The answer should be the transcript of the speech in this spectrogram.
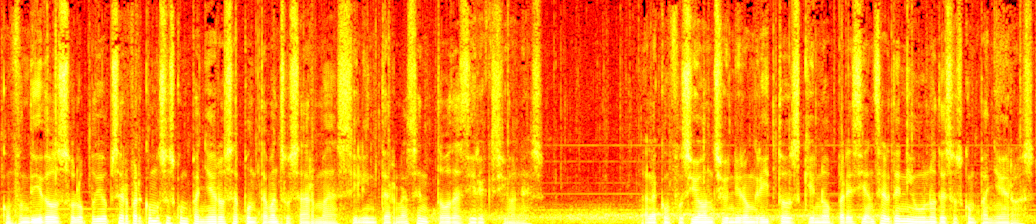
Confundido, solo podía observar cómo sus compañeros apuntaban sus armas y linternas en todas direcciones. A la confusión se unieron gritos que no parecían ser de ni uno de sus compañeros.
